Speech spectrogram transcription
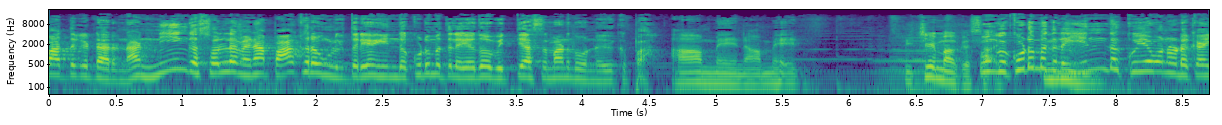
பாத்துக்கிட்டாருன்னா நீங்க சொல்ல வேணா பாக்குறவங்களுக்கு தெரியும் இந்த குடும்பத்துல ஏதோ வித்தியாசமானது ஒண்ணு இருக்குப்பா. ஆமேன் ஆமேன். நிச்சயமாக உங்க குடும்பத்துல இந்த குயவனோட கை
